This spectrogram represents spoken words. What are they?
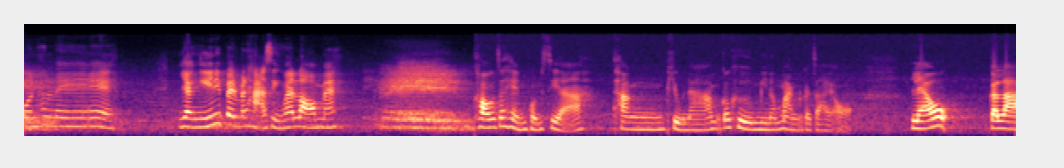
บนทะเล อย่างนี้นี่เป็นปัญหาสิ่งแวดล้อมไหมเขาจะเห็นผลเสียทางผิวน้ำก็คือมีน้ำมันกระจายออก แล้วกะลา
